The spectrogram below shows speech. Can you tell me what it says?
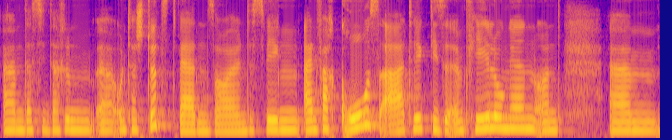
ähm, dass sie darin äh, unterstützt werden sollen. Deswegen einfach großartig diese Empfehlungen und ähm,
